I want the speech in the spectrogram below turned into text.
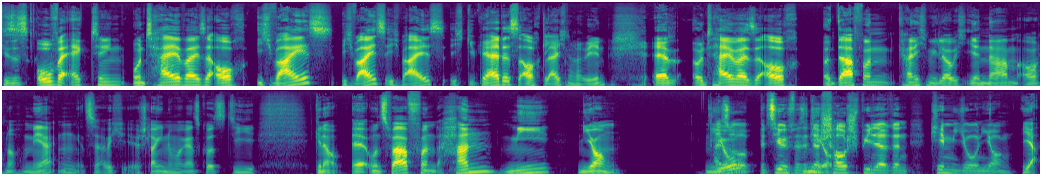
Dieses Overacting und teilweise auch, ich weiß, ich weiß, ich weiß, ich werde es auch gleich noch erwähnen. Ähm, und teilweise auch, und davon kann ich mir, glaube ich, ihren Namen auch noch merken. Jetzt ich, schlage ich nochmal ganz kurz die, genau, äh, und zwar von Han Mi Nyong. Nyo? Also, beziehungsweise Neo. der Schauspielerin Kim Yon-Yong. Ja.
